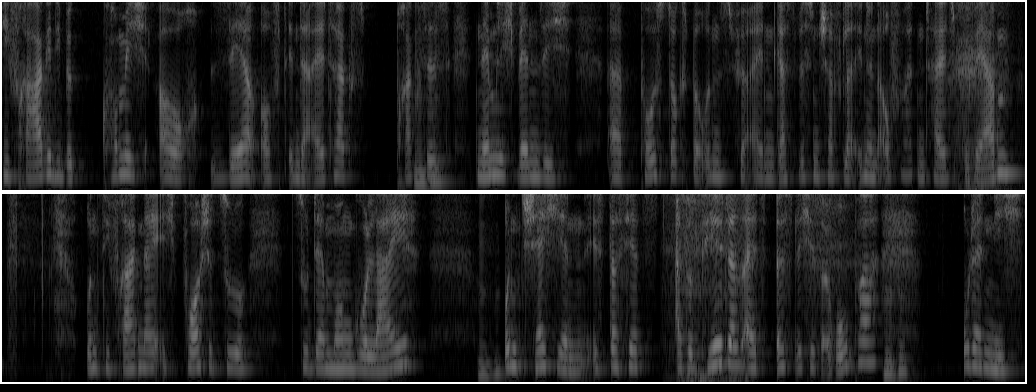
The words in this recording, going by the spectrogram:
Die Frage, die bekomme ich auch sehr oft in der Alltagspraxis, mhm. nämlich wenn sich äh, Postdocs bei uns für einen GastwissenschaftlerInnenaufenthalt bewerben und sie fragen, naja, ich forsche zu, zu der Mongolei mhm. und Tschechien. Ist das jetzt, also zählt das als östliches Europa? Mhm oder nicht?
